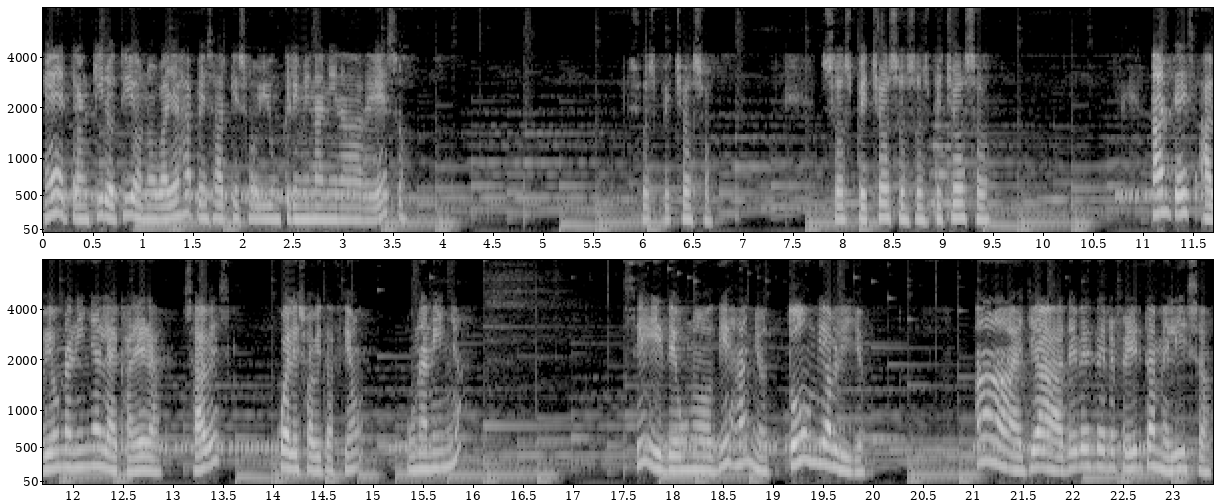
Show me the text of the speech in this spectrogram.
Eh, tranquilo, tío, no vayas a pensar que soy un criminal ni nada de eso. Sospechoso. Sospechoso, sospechoso. Antes había una niña en la escalera. ¿Sabes cuál es su habitación? ¿Una niña? Sí, de unos 10 años, todo un diablillo. Ah, ya, debes de referirte a Melissa.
